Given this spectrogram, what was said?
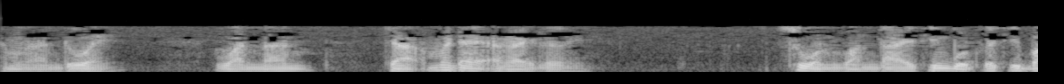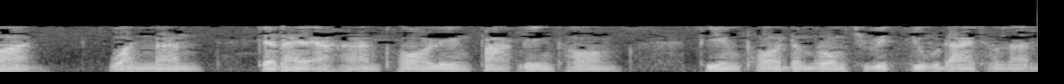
ทำงานด้วย วันนั้นจะไม่ได้อะไรเลย ส่วนวันใดทิ้งบุตรไว้ที่บ้าน วันนั้นจะได้อาหารพอเลี้ยงปากเลี้ยงท้อง เพียงพอดำรงชีวิตอยู่ได้เท่านั้น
